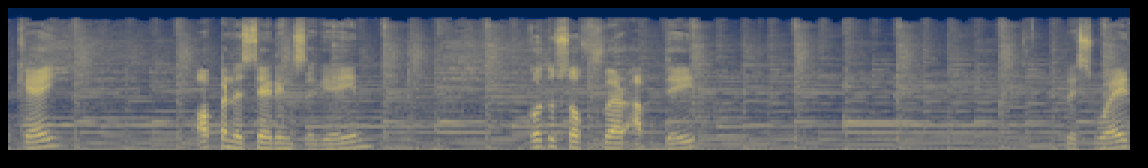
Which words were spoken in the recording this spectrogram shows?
okay? Open the settings again. Go to software update. Please wait.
